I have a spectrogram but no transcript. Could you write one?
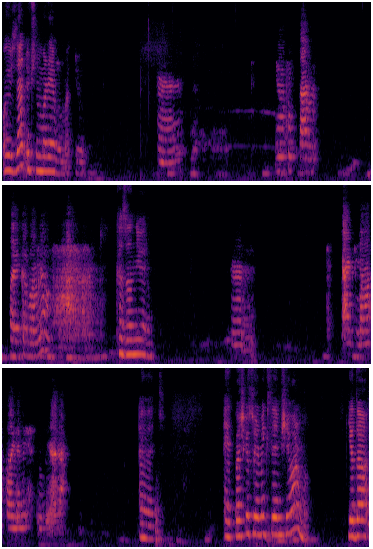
O yüzden 3 numaraya vurmak diyorum. Hmm. YouTube'dan para kazanıyor musun? Kazanıyorum. Hmm. Belki bana söylemiştin bir ara. Evet. Evet başka söylemek istediğin bir şey var mı? Ya da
